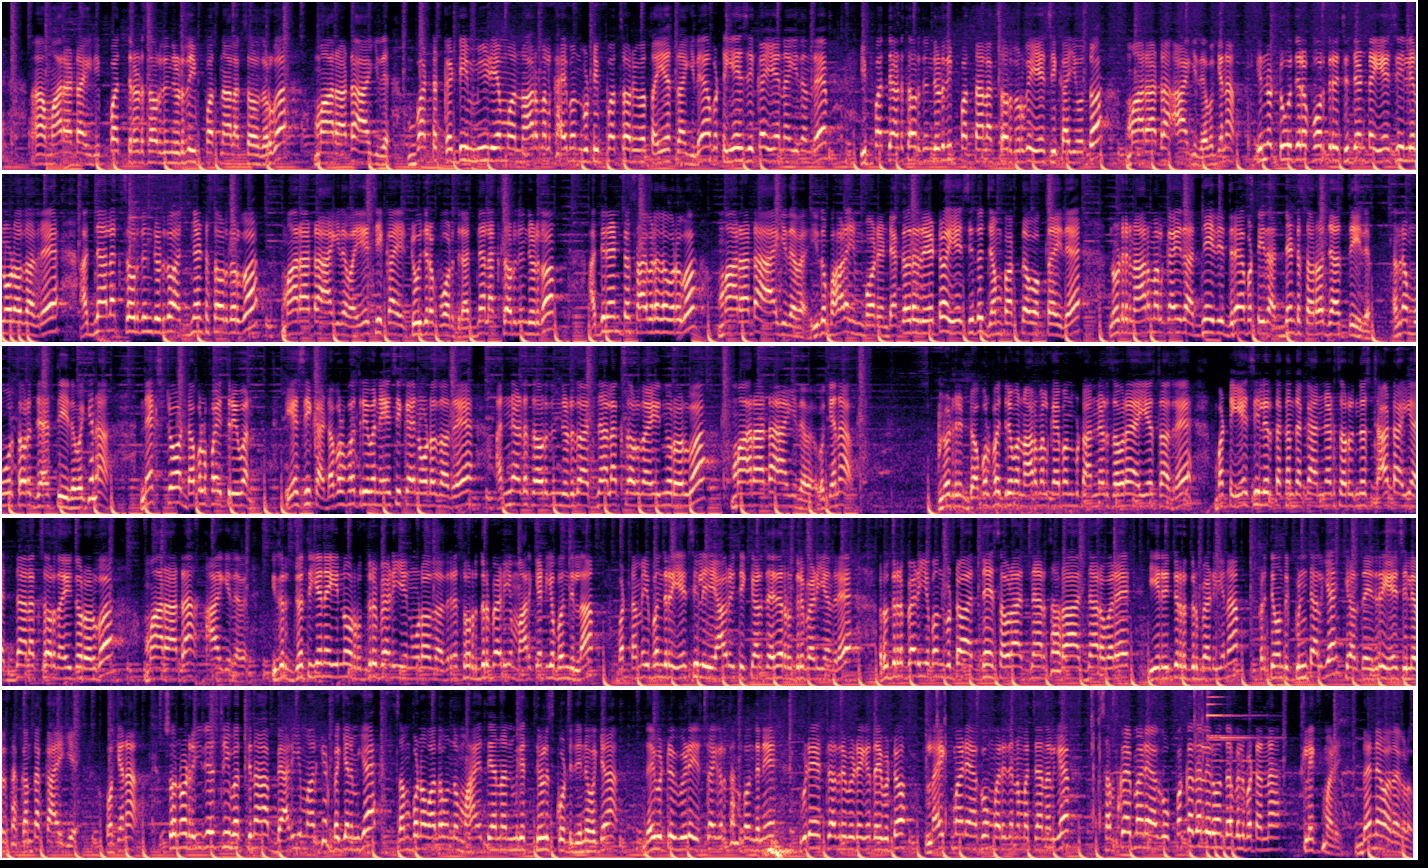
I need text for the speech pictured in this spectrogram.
ಮಾರಾಟ ಆಗಿದೆ. ಇಪ್ಪತ್ತೆರಡು ಸಾವಿರದಿಂದ ಹಿಡಿದು ಇಪ್ಪತ್ನಾಲ್ಕು ಸಾವಿರದವರೆಗೂ ಮಾರಾಟ ಆಗಿದೆ. ಬಟ್ ಕಡ್ಡಿ ಮೀಡಿಯಮ್ ನಾರ್ಮಲ್ ಕಾಯಿ ಬಂದ್ಬಿಟ್ಟು ಇಪ್ಪತ್ತು ಸಾವಿರ ಇವತ್ತು ಹೈಯೆಸ್ಟ್ ಆಗಿದೆ. ಬಟ್ ಎ ಸಿ ಕಾಯಿ ಏನಾಗಿದೆ ಅಂದರೆ ಇಪ್ಪತ್ತೆರಡು ಸಾವಿರದಿಂದ ಹಿಡಿದು ಇಪ್ಪತ್ನಾಲ್ಕು ಸಾವಿರದವರೆಗೂ ಎ ಸಿ ಕಾಯಿ ಇವತ್ತು ಮಾರಾಟ ಆಗಿದೆ. ಓಕೆನಾ ಇನ್ನು two zero four three Syngenta A C ಇಲ್ಲಿ ನೋಡೋದಾದರೆ ಹದಿನಾಲ್ಕು ಸಾವಿರದಿಂದ ಹಿಡಿದು ಹದಿನೆಂಟು ಸಾವಿರದವರೆಗೂ ಮಾರಾಟ ಆಗಿದೆ. ಎ ಸಿ ಕಾಯಿ ಟೂ ಜೀರೋ ಫೋರ್ ತ್ರೀ ಹದಿನಾಲ್ಕು ಸಾವಿರದಿಂದ ಹಿಡಿದು ಹದಿನೆಂಟು ಸಾವಿರದವರೆಗೂ ಮಾರಾಟ ಆಗಿದ್ದಾವೆ ಇದು ಬಹಳ ಇಂಪಾರ್ಟೆಂಟ್ ಯಾಕಂದರೆ ರೇಟು ಎ ಸಿದು ಜಂಪ್ ಆಗ್ತಾ ಹೋಗ್ತಾ ಇದೆ. ನೋಡ್ರಿ ನಾರ್ಮಲ್ ಇದು ಹದಿನೈದು ಇದ್ದರೆ ಬಟ್ ಇದು ಹದಿನೆಂಟು ಸಾವಿರ ಜಾಸ್ತಿ ಇದೆ. ಅಂದರೆ ಮೂರು ಸಾವಿರ ಜಾಸ್ತಿ ಇದೆ ಓಕೆನಾ next double five three one A C ಕಾಯಿ double five three one A C ಕಾಯಿ ನೋಡೋದಾದರೆ ಹನ್ನೆರಡು ಸಾವಿರದಿಂದ ಹಿಡಿದು ಹದಿನಾಲ್ಕು ಸಾವಿರದ ಐನೂರವರೆಗೂ ಮಾರಾಟ ಆಗಿದ್ದಾವೆ ಓಕೆನಾ ನೋಡ್ರಿ double five three one normal ಕಾಯಿ ಬಂದ್ಬಿಟ್ಟು ಹನ್ನೆರಡು ಸಾವಿರ ಹೈಯೆಸ್ಟ್ ಆದರೆ ಬಟ್ ಎ ಸಿಲಿ ಇರ್ತಕ್ಕಂಥ ಕಾಯಿ ಹನ್ನೆರಡು ಸಾವಿರದಿಂದ ಸ್ಟಾರ್ಟ್ ಆಗಿ ಹದಿನಾಲ್ಕು ಸಾವಿರದ ಐದುನೂರವರೆಗೂ ಮಾರಾಟ ಆಗಿದ್ದಾವೆ ಇದ್ರ ಜೊತೆಗೇನೆ ಇನ್ನು ರುದ್ರ ಬ್ಯಾಡಿಗೆ ನೋಡೋದಾದರೆ ಸೊ ರುದ್ರ ಬ್ಯಾಡಿಗೆ ಮಾರ್ಕೆಟ್ಗೆ ಬಂದಿಲ್ಲ ಬಟ್ ನಮಗೆ ಬಂದರೆ ಎ ಸಿಲಿ ಯಾವ ರೀತಿ ಕೇಳ್ತಾ ಇದೆ ರುದ್ರ ಬ್ಯಾಡಿಗೆ ಅಂದರೆ ರುದ್ರ ಬ್ಯಾಡಿಗೆ ಬಂದ್ಬಿಟ್ಟು ಹದಿನೈದು ಸಾವಿರ, ಹದಿನಾರು ಸಾವಿರ, ಹದಿನಾರುವರೆ ಈ ರೀತಿ ರುದ್ರ ಬ್ಯಾಡಿಗೆನ ಪ್ರತಿಯೊಂದು ಕ್ವಿಂಟಾಲ್ಗೆ ಕೇಳ್ತಾ ಇದ್ರಿ ಎ ಸಿಲಿ ಇರ್ತಕ್ಕಂಥ ಕಾಯಿಗೆ. ಓಕೆನಾ ಸೊ ನೋಡ್ರಿ ಇದೆಷ್ಟು ಇವತ್ತಿನ ಬ್ಯಾಡಿಗೆ ಮಾರ್ಕೆಟ್ ಬಗ್ಗೆ ನಿಮಗೆ ಸಂಪೂರ್ಣವಾದ ಒಂದು ಮಾಹಿತಿಯನ್ನು ನಿಮಗೆ ತಿಳಿಸ್ಕೊಟ್ಟಿದ್ದೀನಿ ಓಕೆನಾ ದಯವಿಟ್ಟು ವಿಡಿಯೋ ಇಷ್ಟ ಆಗಿರುತ್ತೆ ಅನ್ಕೊಂತೀನಿ. ವಿಡಿಯೋ ಇಷ್ಟ ಆದರೆ ವಿಡಿಯೋಗೆ ದಯವಿಟ್ಟು ಲೈಕ್ ಮಾಡಿ ಹಾಗೂ ಮರಿದೆ ನಮ್ಮ ಚಾನಲ್ಗೆ ಸಬ್ಸ್ಕ್ರೈಬ್ ಮಾಡಿ ಹಾಗೂ ಪಕ್ಕದಲ್ಲಿರುವಂಥ ಬೆಲ್ ಬಟನ್ನ ಕ್ಲಿಕ್ ಮಾಡಿ. ಧನ್ಯವಾದಗಳು.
